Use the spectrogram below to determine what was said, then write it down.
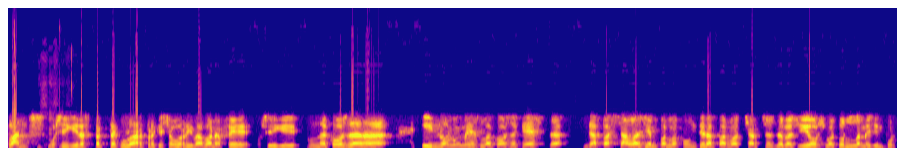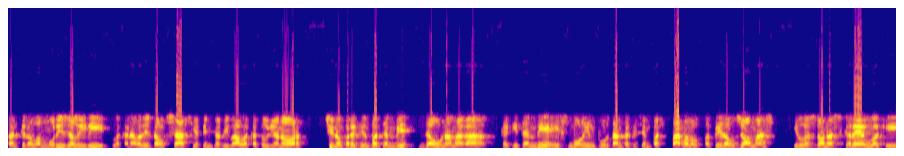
Plans. O sigui, era espectacular perquè això ho arribaven a fer. O sigui, una cosa... I no només la cosa aquesta de passar la gent per la frontera, per les xarxes d'evasió, sobretot la més important, que era la Maurice Alirí, la que anava des d'Alsàcia fins a arribar a la Catalunya Nord, sinó, per exemple, també d'on amagar, que aquí també és molt important perquè sempre es parla del paper dels homes i les dones que veu aquí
